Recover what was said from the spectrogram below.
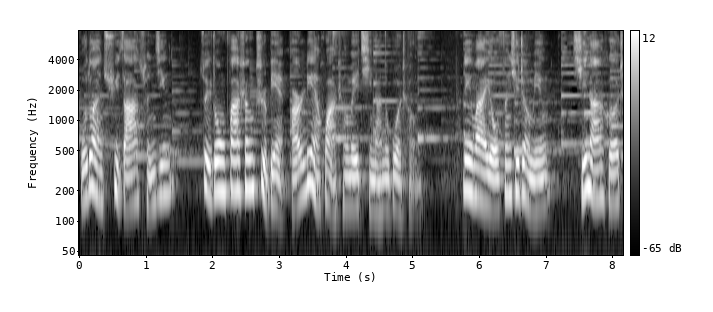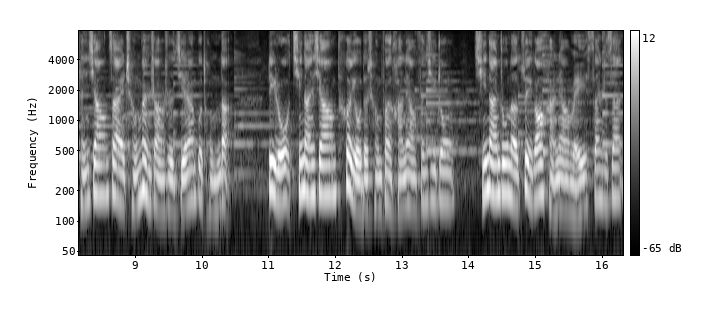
不断去杂存精，最终发生质变而炼化成为奇楠的过程。另外有分析证明，奇楠和沉香在成分上是截然不同的。例如，奇楠香特有的成分含量分析中，奇楠中的最高含量为三十三，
